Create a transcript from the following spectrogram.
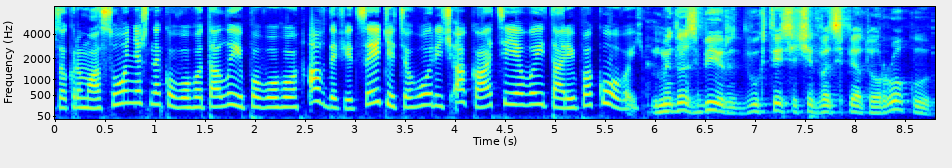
зокрема соняшникового та липового. А в дефіциті цьогоріч акацієвий та ріпаковий. Медозбір 2025 року,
